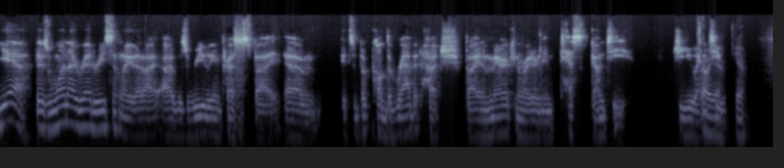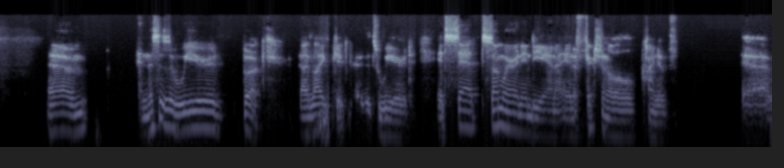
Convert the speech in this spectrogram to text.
Yeah, there's one I read recently that I, I was really impressed by. Um, it's a book called The Rabbit Hutch by an American writer named Tess Gunty, G U N T. Oh, yeah. yeah. Um, and this is a weird book. I like it. It's weird. It's set somewhere in Indiana in a fictional kind of uh,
